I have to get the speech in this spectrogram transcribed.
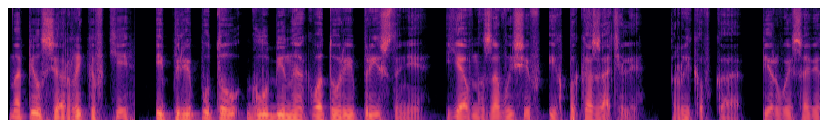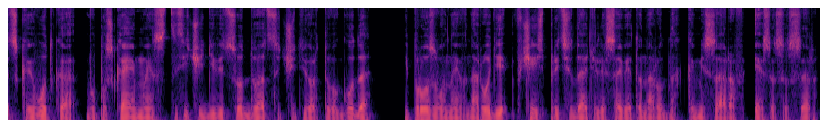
Напился рыковки и перепутал глубины акватории пристани, явно завысив их показатели. Рыковка – первая советская водка, выпускаемая с 1924 года и прозванная в народе в честь председателя Совета народных комиссаров СССР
